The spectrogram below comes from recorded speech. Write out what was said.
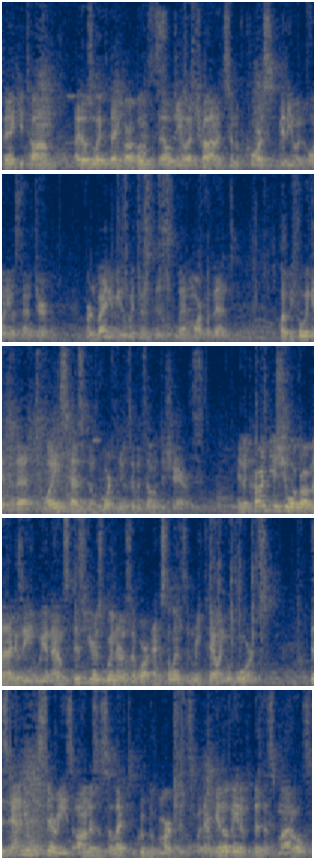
Thank you, Tom. I'd also like to thank our hosts, LG Electronics, and of course, Video and Audio Center, for inviting me to witness this landmark event. But before we get to that, Twice has some important news of its own to share. In the current issue of our magazine, we announced this year's winners of our Excellence in Retailing Awards. This annual series honors a select group of merchants for their innovative business models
